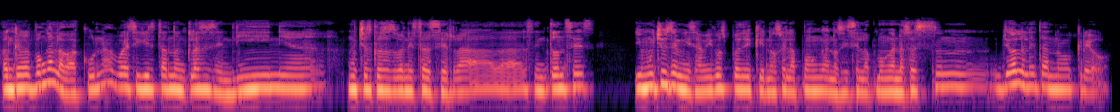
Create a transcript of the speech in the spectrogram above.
aunque me ponga la vacuna, voy a seguir estando en clases en línea, muchas cosas van a estar cerradas, entonces, y muchos de mis amigos puede que no se la pongan o si se la pongan, o sea, es un... yo la neta no creo,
